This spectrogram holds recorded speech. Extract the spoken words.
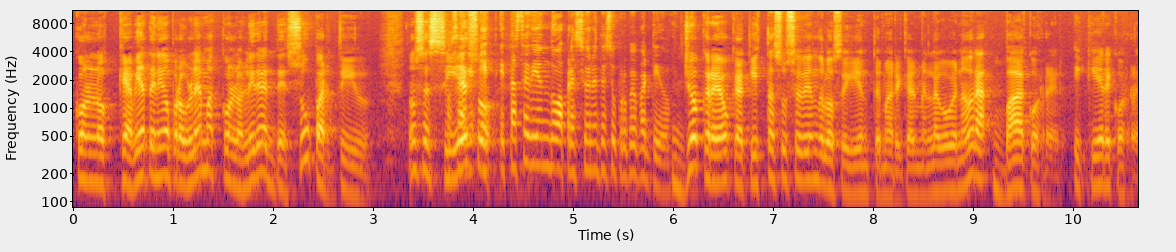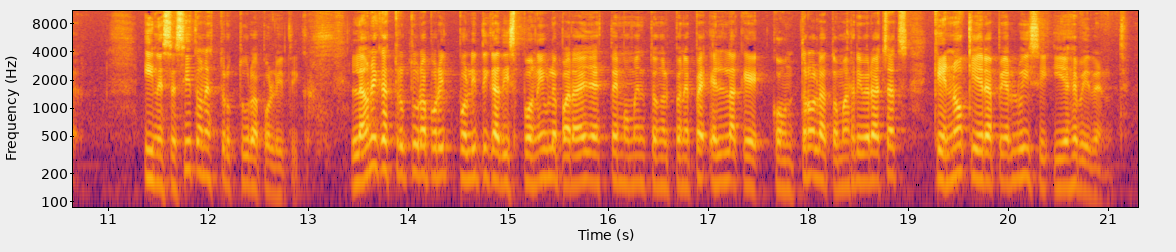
con los que había tenido problemas con los líderes de su partido. Entonces, si eso... ¿Está cediendo a presiones de su propio partido? Yo creo que aquí está sucediendo lo siguiente, Mari Carmen. La gobernadora va a correr y quiere correr. Y necesita una estructura política. La única estructura política disponible para ella en este momento en el PNP es la que controla a Tomás Rivera Chats, que no quiere a Pierluisi y es evidente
